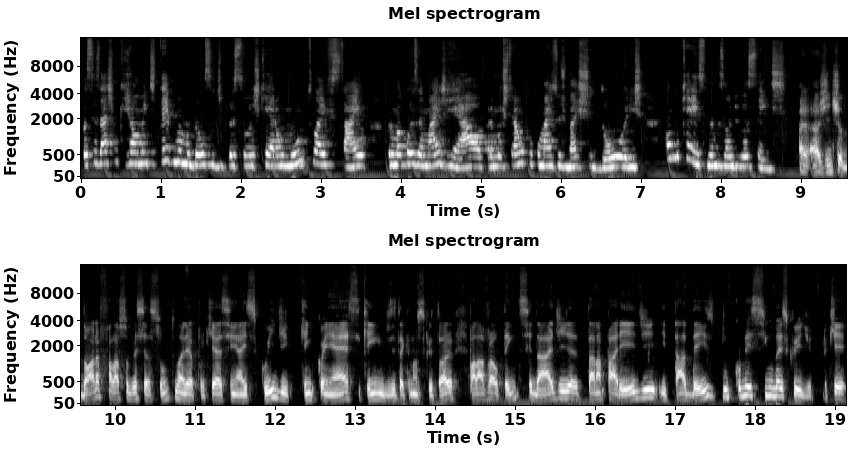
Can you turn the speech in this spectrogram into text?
Vocês acham que realmente teve uma mudança de pessoas que eram muito lifestyle para uma coisa mais real, para mostrar um pouco mais dos bastidores? Como que é isso na visão de vocês? A, a, gente adora falar sobre esse assunto, Maria, porque assim, a Squid, quem conhece, quem visita aqui no escritório, a palavra autenticidade está na parede e está desde o comecinho da Squid, porque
